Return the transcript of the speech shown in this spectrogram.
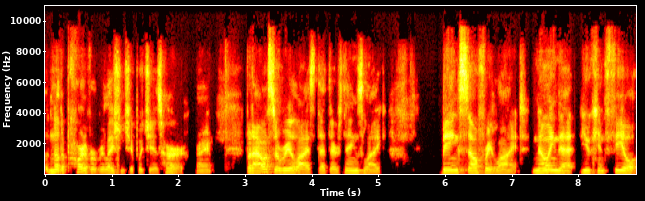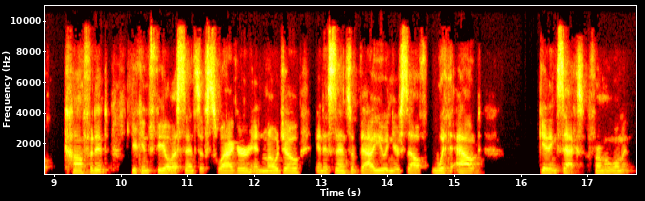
another part of a relationship, which is her, right? But I also realized that there are things like being self reliant, knowing that you can feel confident, you can feel a sense of swagger and mojo and a sense of value in yourself without getting sex from a woman.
